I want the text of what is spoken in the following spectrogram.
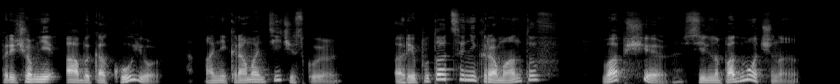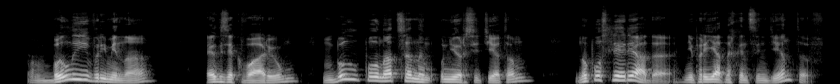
Причем не абы какую, а некромантическую. Репутация некромантов вообще сильно подмочена. В былые времена Экзеквариум был полноценным университетом, но после ряда неприятных инцидентов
